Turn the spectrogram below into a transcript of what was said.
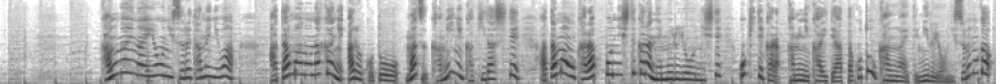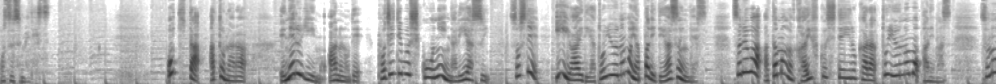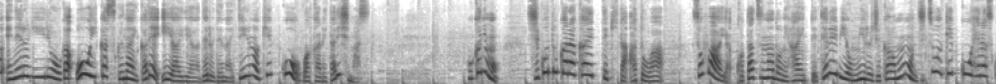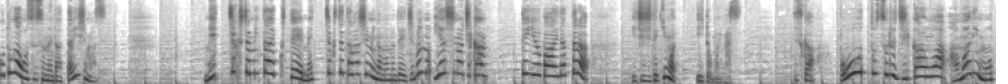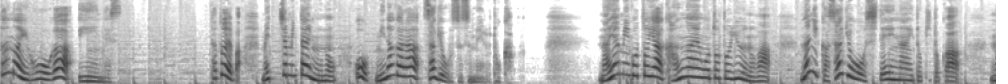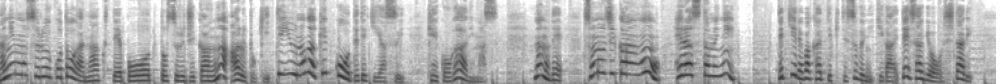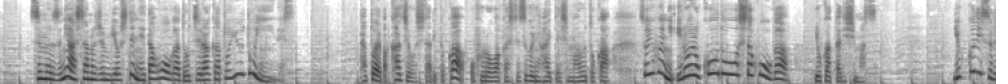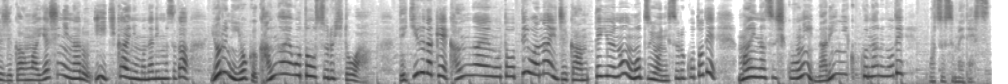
考えないようにするためには頭の中にあることをまず紙に書き出して頭を空っぽにしてから眠るようにして起きてから紙に書いてあったことを考えてみるようにするのがおすすめです。起きた後ならエネルギーもあるのでポジティブ思考になりやすい。そしていいアイデアというのもやっぱり出やすいんです。それは頭が回復しているからというのもあります。そのエネルギー量が多いか少ないかでいいアイデアが出る出ないっていうのは結構分かれたりします。他にも仕事から帰ってきた後はソファーやこたつなどに入ってテレビを見る時間も実は結構減らすことがおすすめだったりします。めっちゃくちゃ見たくてめっちゃくちゃ楽しみなもので自分の癒しの時間っていう場合だったら一時的にはいいと思います。ですがぼーっとする時間はあまり持たない方がいいんです。例えばめっちゃ見たいものを見ながら作業を進めるとか。悩み事や考え事というのは何か作業をしていない時とか何もすることがなくてぼーっとする時間がある時っていうのが結構出てきやすい傾向があります。なのでその時間を減らすためにできれば帰ってきてすぐに着替えて作業をしたりスムーズに明日の準備をして寝た方がどちらかというといいんです。例えば家事をしたりとかお風呂を沸かしてすぐに入ってしまうとかそういうふうにいろいろ行動をした方が良かったりします。ゆっくりする時間は癒しになるいい機会にもなりますが夜によく考え事をする人はできるだけ考え事ではない時間っていうのを持つようにすることでマイナス思考になりにくくなるのでおすすめです。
